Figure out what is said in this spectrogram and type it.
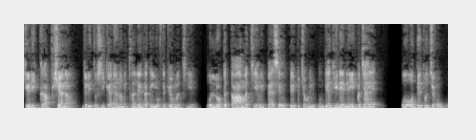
ਜਿਹੜੀ ਕਰਪਸ਼ਨ ਆ, ਜਿਹੜੀ ਤੁਸੀਂ ਕਹਿੰਦੇ ਹੋ ਨਾ ਵੀ ਥੱਲੇ ਤੱਕ ਲੁੱਟ ਕਿਉਂ ਮੱਚੀ ਹੈ, ਉਹ ਲੁੱਟ ਤਾਂ ਮੱਚੀ ਹੈ ਵੀ ਪੈਸੇ ਉੱਤੇ ਪਹੁੰਚਾਉਣੇ ਪੈਂਦੇ ਆ। ਜਿਹਨੇ ਨਹੀਂ ਪਹੁੰਚਾਏ, ਉਹ ਉਹਦੇ ਤੋਂ ਜਾਊਗਾ।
